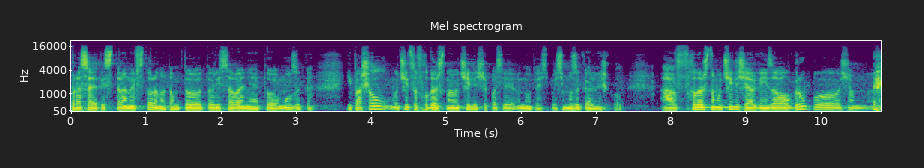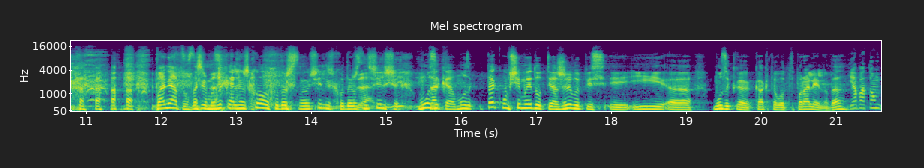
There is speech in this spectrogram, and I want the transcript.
бросает из стороны в сторону, там, то, то рисование, то музыка. И пошел учиться в художественное училище после, ну, то есть после музыкальной школы. А в художественном училище я организовал группу, в общем, Понятно, значит, музыкальная школа, художественное училище, художественное училище, музыка, музыка. Так, в общем, идут у тебя живопись и, и, э, музыка как-то вот параллельно, да? Я потом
